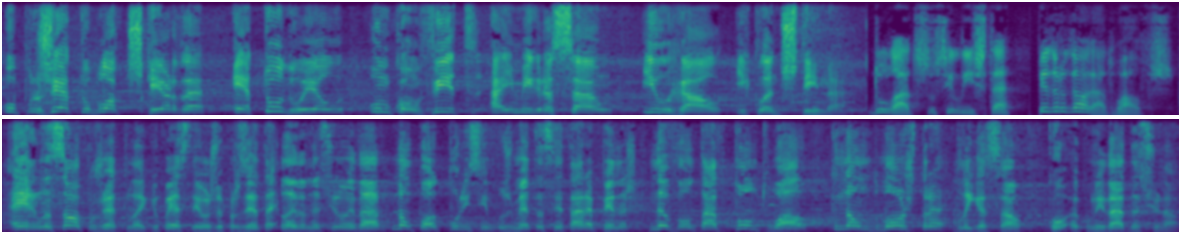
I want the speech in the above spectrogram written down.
O projeto do Bloco de Esquerda é todo ele um convite à imigração ilegal e clandestina. Do lado socialista, Pedro Delgado Alves. Em relação ao projeto de lei que o PSD hoje apresenta, a lei da nacionalidade não pode pura e simplesmente aceitar apenas na vontade pontual que não demonstra ligação com a comunidade nacional.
